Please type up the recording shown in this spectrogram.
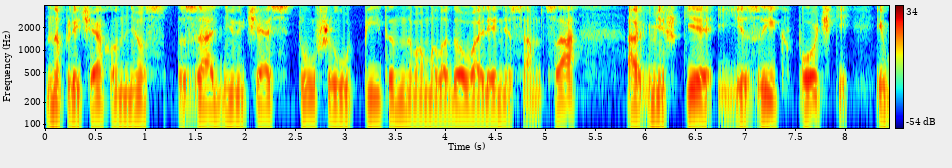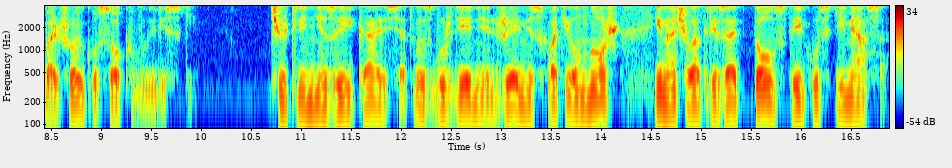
На плечах он нес заднюю часть туши упитанного молодого оленя-самца, а в мешке язык, почки и большой кусок вырезки. Чуть ли не заикаясь от возбуждения, Джейми схватил нож и начал отрезать толстые куски мяса.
